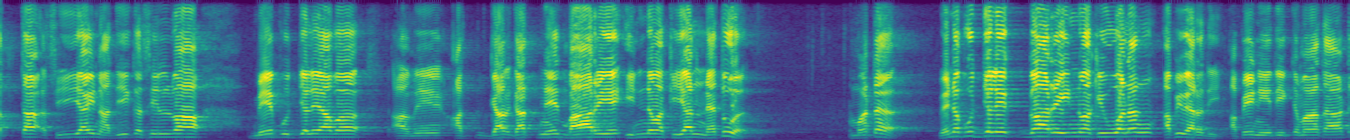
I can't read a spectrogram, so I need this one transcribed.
අත්ත CI නදීක සිල්වා මේ පුජ්‍යලයව මේ ගත් මේ බාරයේ ඉන්නවා කියන්නේ නැතුව මට වෙන පුජ්‍යලෙක් ගාරේ ඉන්නවා කිව්වනම් අපි වැරදි. අපේ නීතිඥ මාතාට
